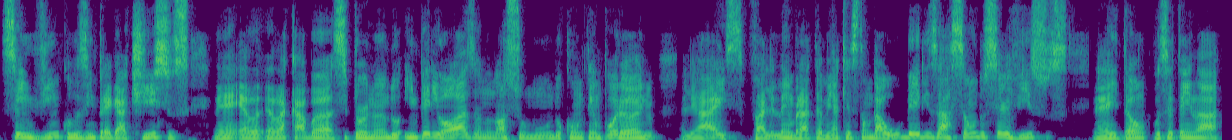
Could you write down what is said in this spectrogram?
sem vínculos empregatícios, né, ela, ela acaba se tornando imperiosa no nosso mundo contemporâneo. Aliás, vale lembrar também a questão da uberização dos serviços. Né? Então, você tem lá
